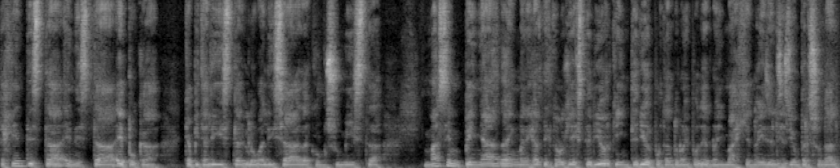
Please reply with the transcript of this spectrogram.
La gente está en esta época capitalista, globalizada, consumista, más empeñada en manejar tecnología exterior que interior, por tanto no hay poder, no hay magia, no hay realización personal.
